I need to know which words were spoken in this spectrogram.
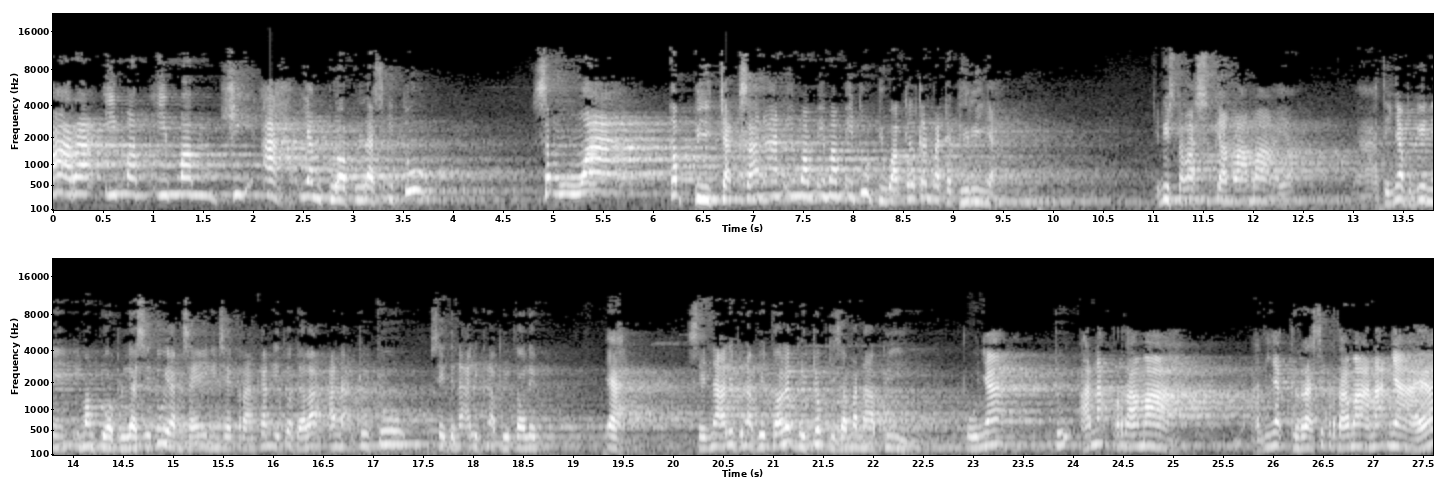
para imam-imam Syiah yang 12 itu semua kebijaksanaan imam-imam itu diwakilkan pada dirinya. Jadi setelah sekian lama ya, Artinya begini, Imam 12 itu yang saya ingin saya terangkan itu adalah anak cucu Sayyidina Ali bin Abi Thalib. Ya, Sayyidina Ali bin Abi Thalib hidup di zaman Nabi. Punya anak pertama. Artinya generasi pertama anaknya ya.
